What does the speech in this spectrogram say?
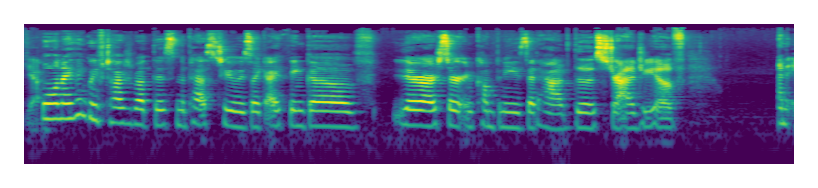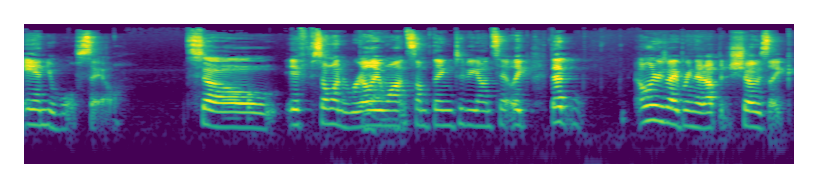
yeah well and i think we've talked about this in the past too is like i think of there are certain companies that have the strategy of an annual sale. So if someone really yeah. wants something to be on sale, like that, only reason I bring that up, it shows like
